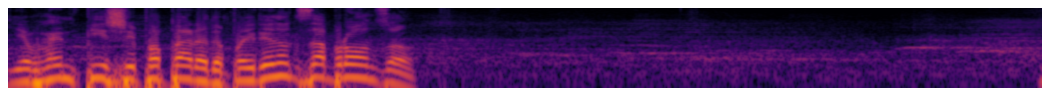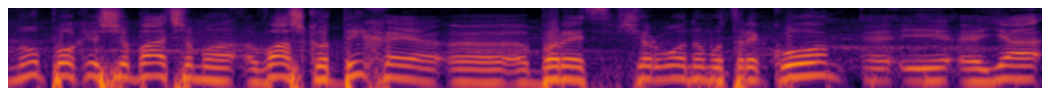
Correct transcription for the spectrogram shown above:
Євген Піший попереду. Поєдинок за бронзу. Ну, поки що бачимо, важко дихає е, борець в червоному трико. Е, і е, я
